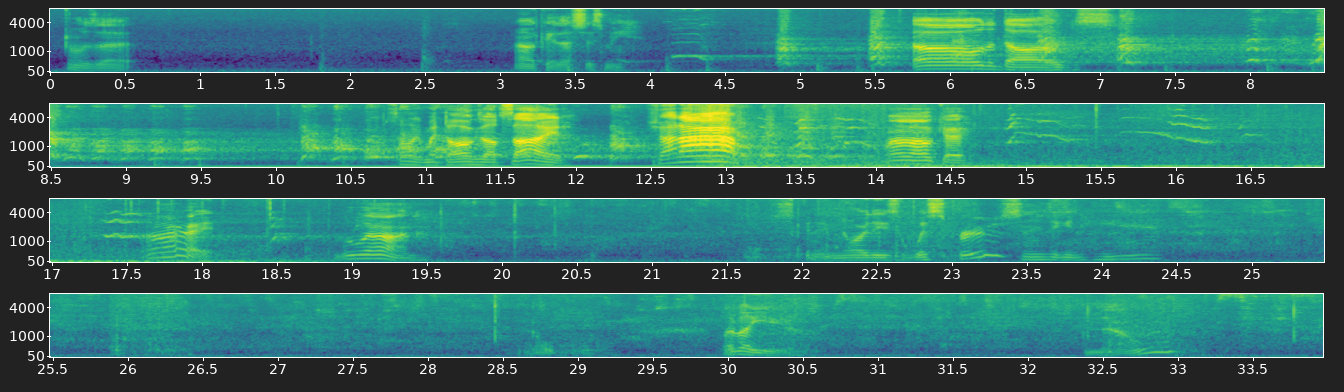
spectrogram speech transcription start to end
What was that? Okay, that's just me. Oh, the dogs. Sound like my dog's outside. Shut up! Oh, okay. Alright. Moving on. Just gonna ignore these whispers. Anything in here? Nope. What about you? No?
